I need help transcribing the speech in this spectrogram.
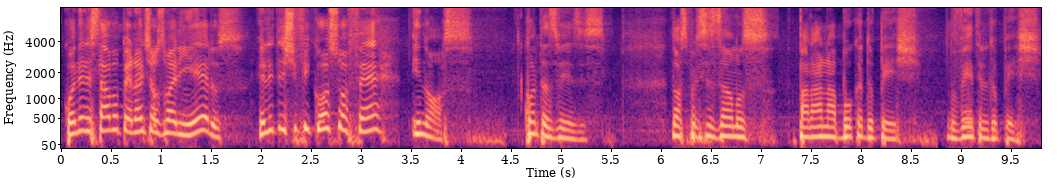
Quando ele estava perante aos marinheiros, ele testificou sua fé. E nós? Quantas vezes nós precisamos parar na boca do peixe, no ventre do peixe?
